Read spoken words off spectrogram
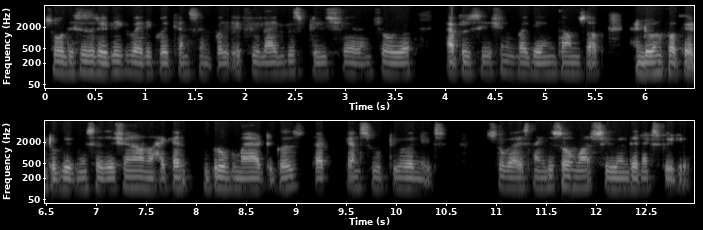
So this is really very quick and simple. If you like this, please share and show your appreciation by giving thumbs up. And don't forget to give me suggestion on how I can improve my articles that can suit your needs. So guys, thank you so much. See you in the next video.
